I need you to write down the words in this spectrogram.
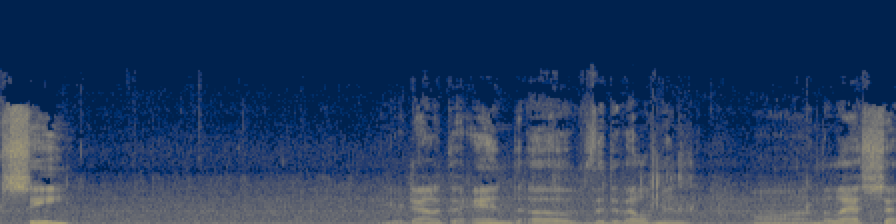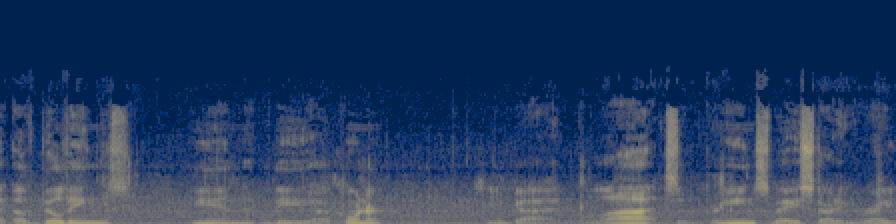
see. You're down at the end of the development on the last set of buildings in the uh, corner. So you've got lots of green space starting right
